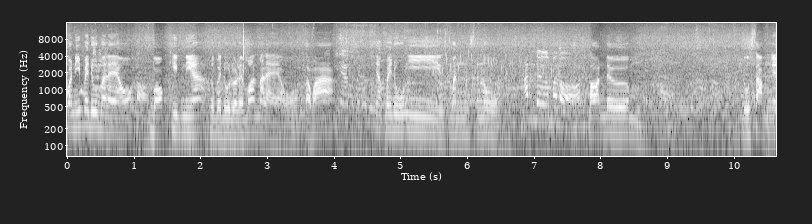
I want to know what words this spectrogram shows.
วันนี้ไปดูมาแล้วหรอบล็อกคลิปเนี้ยคือไปดูโดเรมอนมาแล้ว แต่ว่าที่แล้วก็ไปดูอยากไปดูอีกมันสนุก อันเดิมมาเหรอตอนเดิม ดูซ้ำไง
